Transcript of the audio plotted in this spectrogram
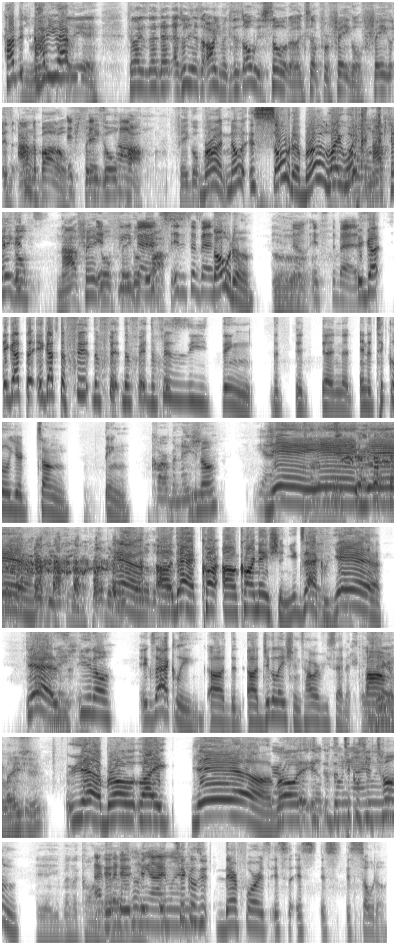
How did how do you pop, have Yeah. Cause I, that, that, I told you that's the argument because it's always soda except for Faygo. Faygo, it's on the Oh. bottle. It says Faygo pop. pop. Faygo pop. bro? No, it's soda, bro. Like what? No, Not Faygo. Not Faygo. It's the Faygo pop. best. It's the best. Soda. No, it's the best. It got it got the it got the fit the fit the fit the fizzy thing the it in the in the tickle your tongue thing. Carbonation. You know? yeah. Yeah, yeah, yeah. Carbonation, yeah, uh, that car uh, carnation. Exactly. Yeah, Yeah. Yeah. You know, exactly. Uh the uh jiggulations, however you said it. Um, Jigulation. yeah, bro. Like, yeah, Bro, bro. for It, the it, Coney it tickles your tongue. Yeah, you've been to Coney I've It, been to it, Island. It- it tickles you. therefore it's it's it's it's, it's soda.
